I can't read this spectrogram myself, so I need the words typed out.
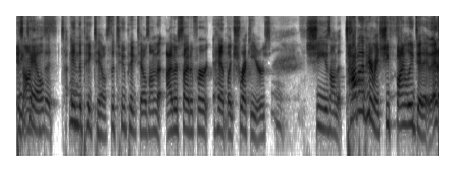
is Pigtails. on the t- in Mm. the pigtails, the two pigtails on the either side of her head, like Shrek ears. She is on the top of the pyramid. She finally did it, and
